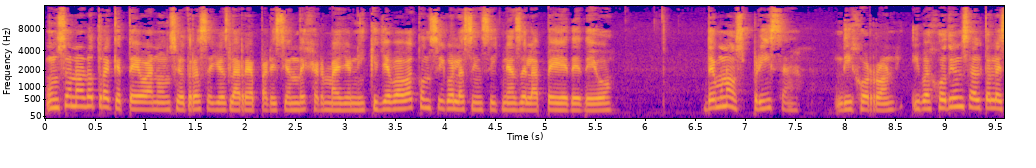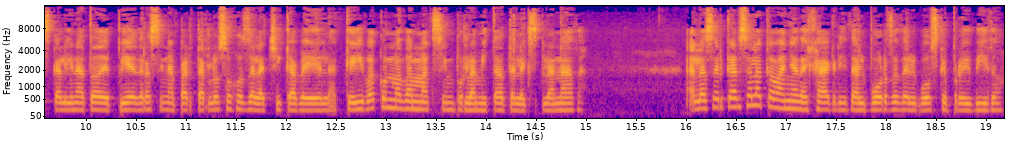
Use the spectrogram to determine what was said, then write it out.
Un sonoro traqueteo anunció tras ellos la reaparición de Hermione, que llevaba consigo las insignias de la PEDDO. Démonos prisa, dijo Ron, y bajó de un salto la escalinata de piedra sin apartar los ojos de la chica Bella, que iba con Madame Maxim por la mitad de la explanada. Al acercarse a la cabaña de Hagrid al borde del bosque prohibido,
